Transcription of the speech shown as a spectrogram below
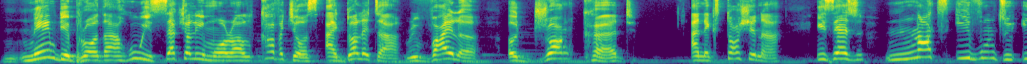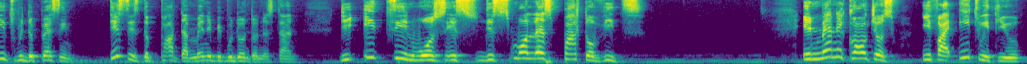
named a brother who is sexually immoral, covetous, idolater, reviler, a drunkard an extortioner, he says, not even to eat with the person. This is the part that many people don't understand. The eating was the smallest part of it. In many cultures, if I eat with you,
